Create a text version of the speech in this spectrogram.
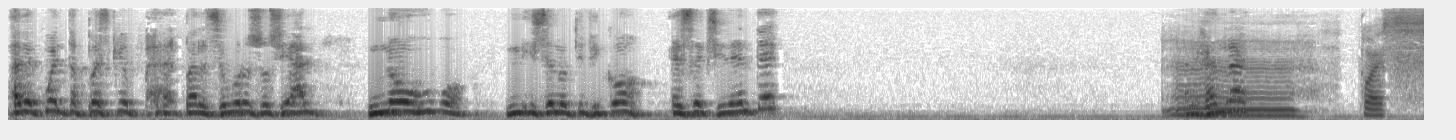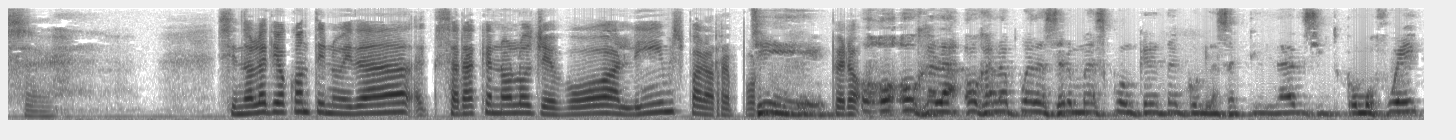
ha de cuenta pues que para, el Seguro Social no hubo ni se notificó ese accidente. Alejandra. Mm, pues... Eh, si no le dio continuidad, ¿será que no lo llevó al IMSS para reportar? Sí, pero ojalá, ojalá pueda ser más concreta con las actividades y cómo fue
